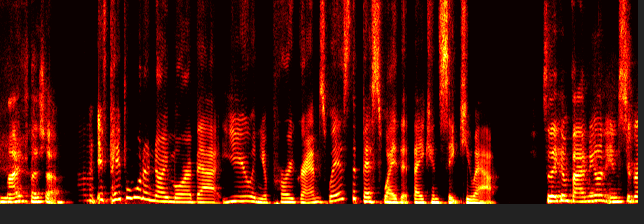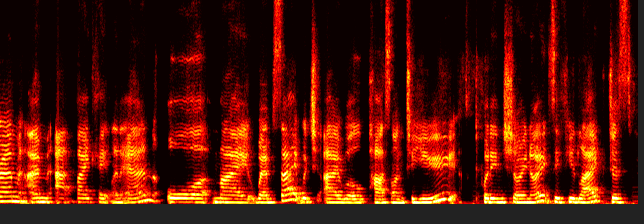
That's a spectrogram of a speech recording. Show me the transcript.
My pleasure. Um, if people want to know more about you and your programs, where's the best way that they can seek you out? So they can find me on Instagram. I'm at by Caitlin Ann or my website, which I will pass on to you. Put in show notes if you'd like. Just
